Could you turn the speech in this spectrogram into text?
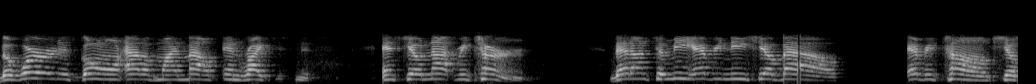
The word is gone out of my mouth in righteousness, and shall not return. That unto me every knee shall bow, every tongue shall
